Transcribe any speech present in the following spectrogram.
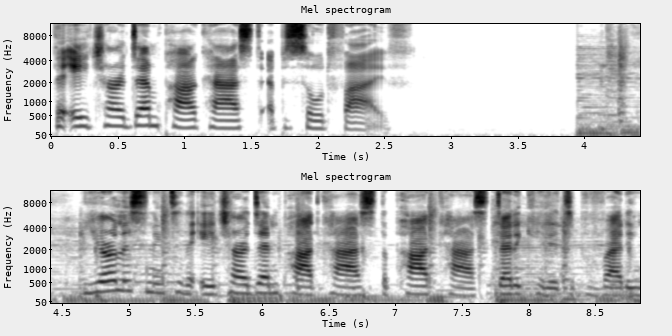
the HR Den Podcast, Episode 5. You're listening to the HR Den Podcast, the podcast dedicated to providing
